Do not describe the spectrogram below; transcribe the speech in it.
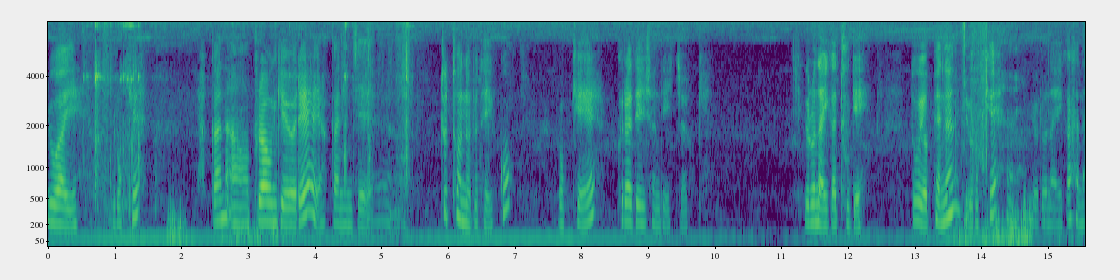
요 아이 이렇게 약간 어, 브라운 계열의 약간 이제 어, 투톤으로 돼 있고 이렇게 그라데이션 돼 있죠. 이렇게 요런 아이가 두 개. 또 옆에는 이렇게 요런 아이가 하나.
